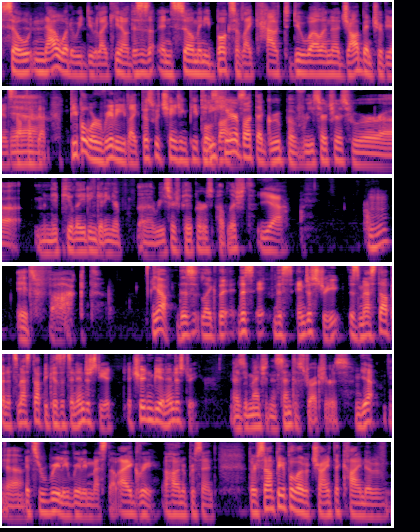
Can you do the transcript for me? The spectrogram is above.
so now what do we do? Like, you know, this is in so many books of like how to do well in a job interview and stuff like that. People were really like, this was changing people's. Did you hear lives. about that group of researchers who were uh, manipulating getting their uh, research papers published? yeah. It's fucked. Yeah, this is like the this this industry is messed up, and it's messed up because it's an industry. It, it shouldn't be an industry. As you mentioned, incentive structures. Yeah, Yeah. it's really really messed up. I agree hundred percent. There's some people that are trying to kind of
